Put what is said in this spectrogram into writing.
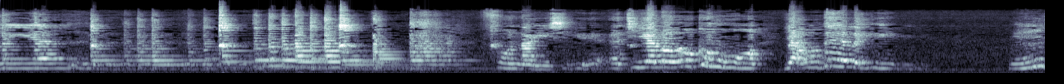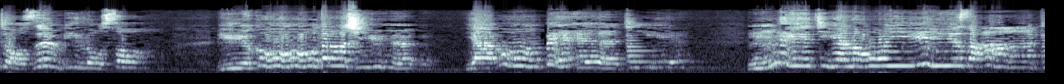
脸？府那些接老公要得累，你叫手里啰嗦，如果大雪要白接，你接老衣裳住，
